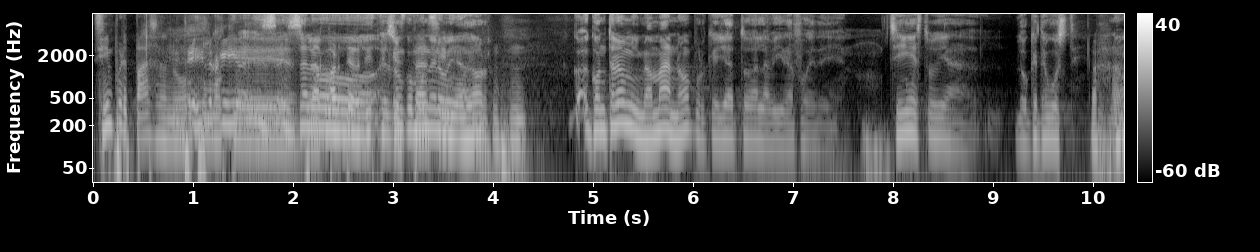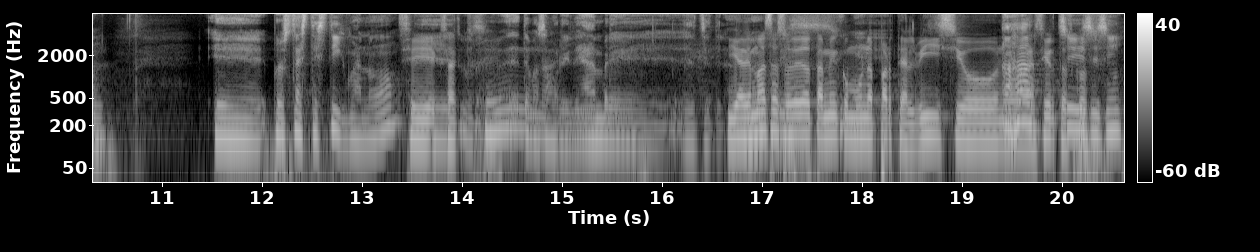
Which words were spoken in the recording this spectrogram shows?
Siempre pasa, ¿no? Es lo Como que que. Es- es la algo- parte artística es un común muy- denominador. Co- Contrario a mi mamá, ¿no? Porque ella toda la vida fue de, sí, estudia lo que te guste, ¿no? Eh, pero está este estigma, ¿no? Sí, Eh, exacto. Sí. eh, Te vas a morir de hambre, etcétera. Y además ¿no? asociado también como una parte al vicio, ¿no? Ajá, a ciertas sí, cosas. sí, sí.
